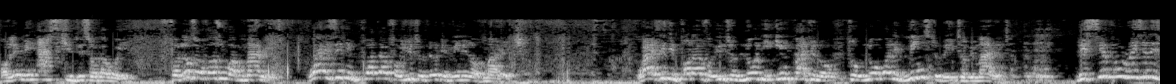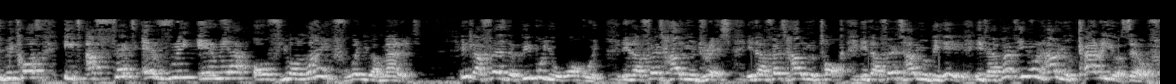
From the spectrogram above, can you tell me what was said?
Or let me ask you this other way. For those of us who are married, why is it important for you to know the meaning of marriage? Why is it important for you to know the impact, you know, to know what it means to be to be married? The simple reason is because it affects every area of your life when you are married. It affects the people you work with. It affects how you dress. It affects how you talk. It affects how you behave. It affects even how you carry yourself.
